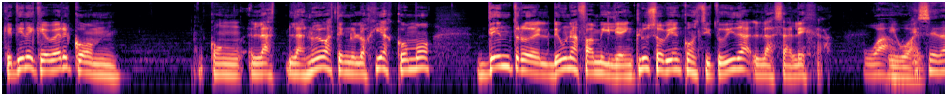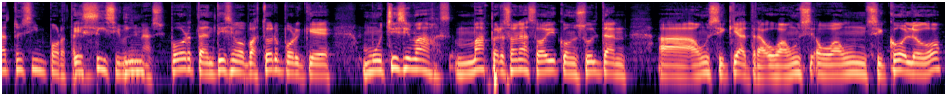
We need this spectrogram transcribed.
que tiene que ver con, con las, las nuevas tecnologías como dentro de, una familia, incluso bien constituida, las aleja. Wow, ese dato es importantísimo, es Importantísimo, pastor, porque muchísimas más personas hoy consultan a, un psiquiatra o a un, o a un psicólogo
